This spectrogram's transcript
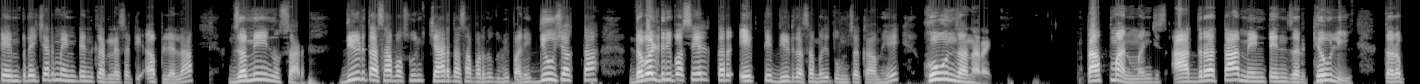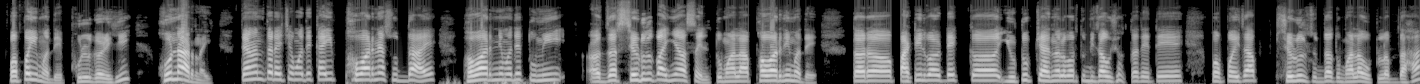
टेम्परेचर मेंटेन करण्यासाठी आपल्याला जमिनीनुसार दीड तासापासून चार तासापर्यंत तुम्ही पाणी देऊ शकता. डबल ड्रीप असेल तर एक ते दीड तासामध्ये तुमचं काम हे होऊन जाणार आहे. तापमान म्हणजेच आर्द्रता मेंटेन जर ठेवली तर पपईमध्ये फुलगळ ही होणार नाही. त्यानंतर याच्यामध्ये काही फवारण्या सुद्धा आहे. फवारणीमध्ये तुम्ही जर शेड्यूल पाहिजे असेल तुम्हाला फवारणीमध्ये तर पाटील बायोटेक यूट्यूब चॅनलवर तुम्ही जाऊ शकता. तेथे पपईचा शेड्यूल सुद्धा तुम्हाला उपलब्ध हा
